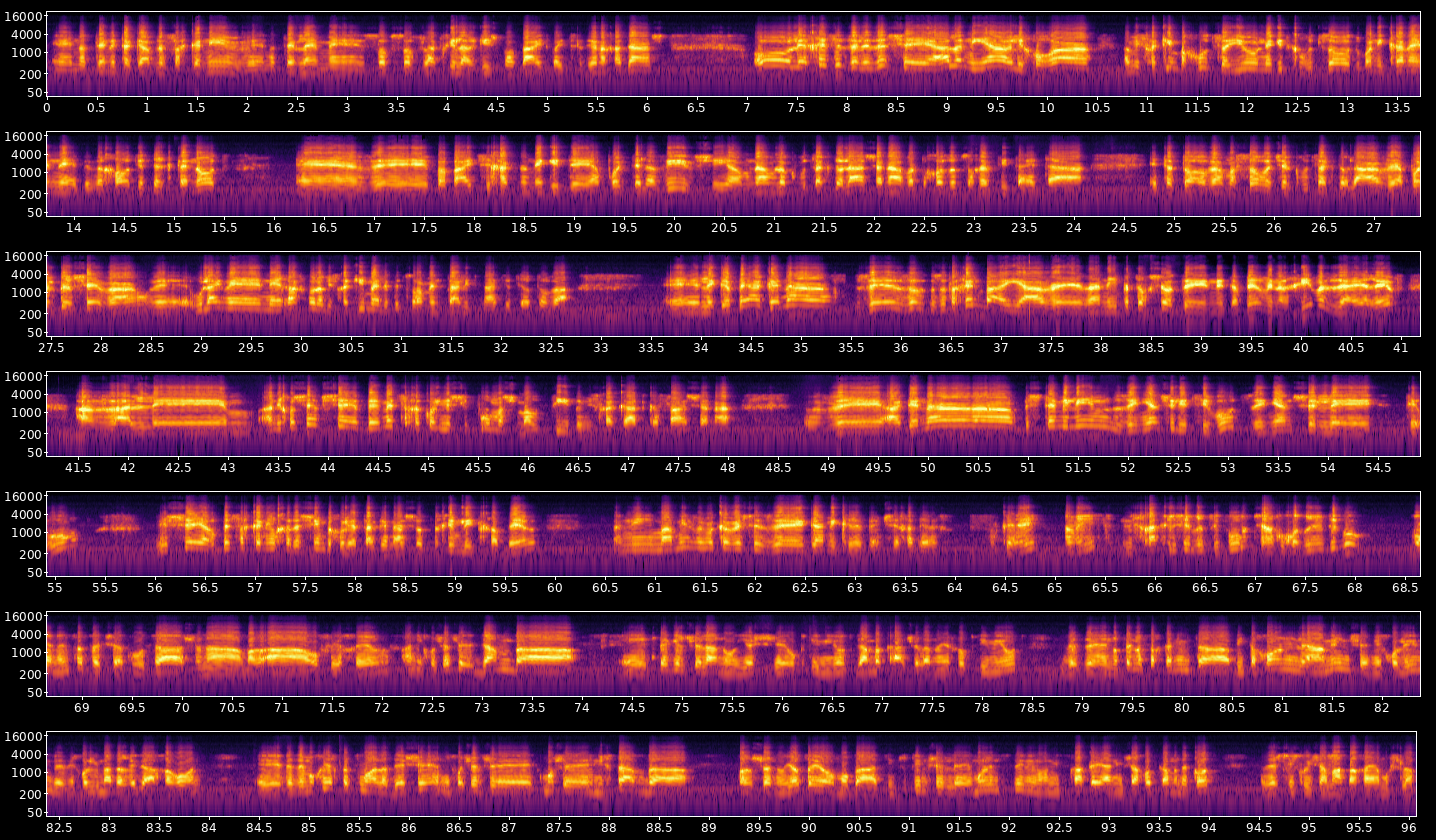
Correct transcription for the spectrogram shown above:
אה, נותן את הגב לשחקנים ונותן להם סוף סוף להתחיל להרגיש בבית, באצטדיון החדש, או לייחס את זה לזה שעל הנייר לכאורה המשחקים בחוץ היו נגד קבוצות, בוא נקרא להן אה, במרכאות יותר קטנות, אה, ובבית שיחקנו נגד אה, הפועל תל אביב, שהיא אמנם לא קבוצה גדולה השנה, אבל בכל זאת סוחבת איתה את, ה, את התואר והמסורת של קבוצה גדולה, והפועל באר שבע, ואולי נערכנו למשחקים האלה בצורה מנטלית מעט יותר טובה. לגבי ההגנה, זה, זאת, בעיה, ו- ואני בטוח שעוד אה, נדבר ונרחיב על זה הערב, אבל אה, אני חושב שבאמת סך הכל יש שיפור משמעותי במשחק ההתקפה השנה, וההגנה, בשתי מילים, זה עניין של יציבות, זה עניין של אה, תיאום. יש הרבה שחקנים חדשים בחוליית ההגנה שעוד צריכים להתחבר. אני מאמין ומקווה שזה גם יקרה בהמשך הדרך. אוקיי, עמית, משחק שלישי ברציפות שאנחנו חוזרים עם דיבור. כן, אין ספק שהקבוצה השנה מראה אופי אחר. אני חושב שגם בסגל שלנו יש אופטימיות, גם בקהל שלנו יש אופטימיות, וזה נותן לשחקנים את הביטחון להאמין שהם יכולים, והם יכולים עד הרגע האחרון. אה, וזה מוכיח את עצמו על הדשא. אני חושב שכמו שנכתב בפרשנויות היום, או בציטוטים של מולנסטין, אם המשחק היה נמשך עוד כמה דקות, אז יש סיכוי שהמהפך היה מושלם.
